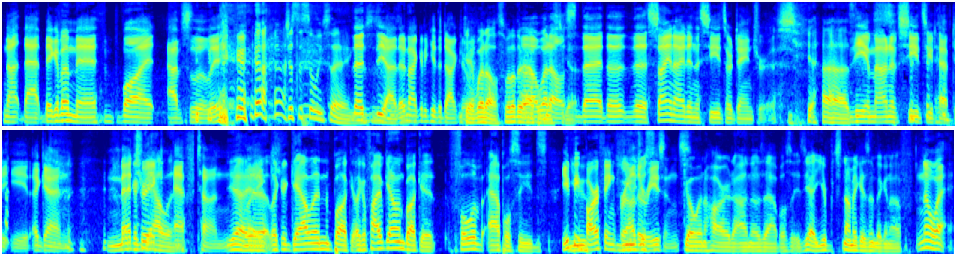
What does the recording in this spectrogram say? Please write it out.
not that big of a myth, but absolutely. Just a silly saying. Just a silly yeah, they're not going to keep the doctor. Okay, away. what else? What other Uh, what else? That the the cyanide in the seeds are dangerous. Yes. the amount of seeds you'd have to eat again, metric gallon. f ton. yeah, yeah, yeah, like a gallon bucket, like a five gallon bucket full of apple seeds. You'd be barfing for you other reasons. Going hard on those apple seeds. Yeah, your stomach isn't big enough. no way.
